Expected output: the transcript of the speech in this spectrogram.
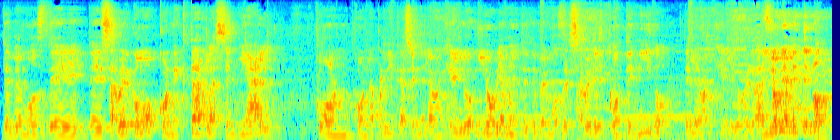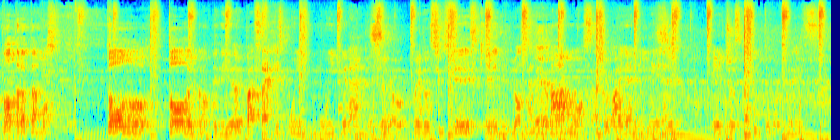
debemos de, de saber cómo conectar la señal con, con la predicación del Evangelio y obviamente debemos de saber el contenido del Evangelio, ¿verdad? Y obviamente no, no tratamos todo, todo el contenido, el pasaje es muy, muy grande, pero, pero si ustedes quieren, los animamos a que vayan y lean Hechos capítulo 3.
